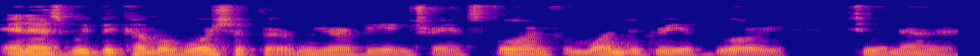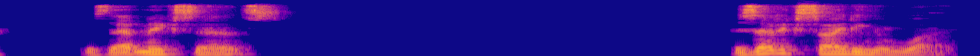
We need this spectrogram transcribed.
And as we become a worshiper, we are being transformed from one degree of glory to another. Does that make sense? Is that exciting or what?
